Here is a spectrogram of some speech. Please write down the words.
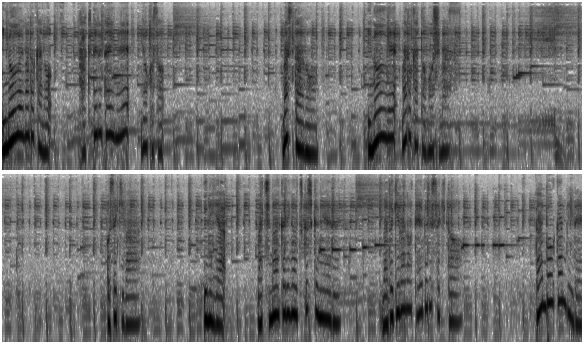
井上まどかのカクテルタイムへようこそ。マスターの井上まどかと申します。お席は海や街の明かりが美しく見える窓際のテーブル席と暖房完備で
